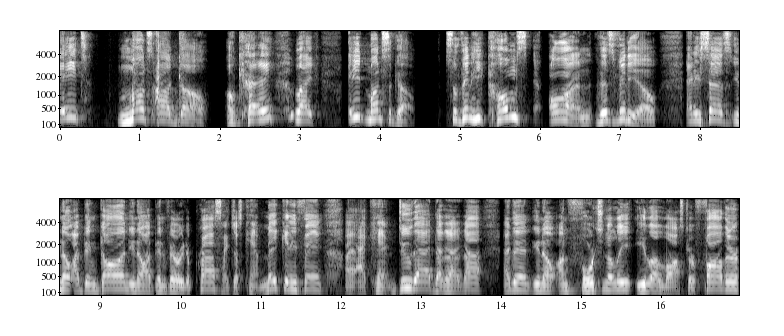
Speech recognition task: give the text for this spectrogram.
Eight months ago, okay? Like, eight months ago, so then he comes on this video and he says, you know, I've been gone, you know, I've been very depressed, I just can't make anything, I, I can't do that, da, da, da, And then, you know, unfortunately, Hila lost her father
